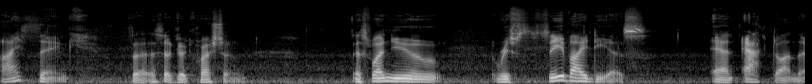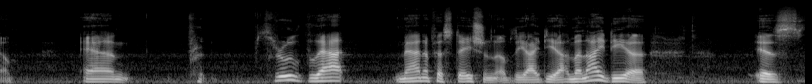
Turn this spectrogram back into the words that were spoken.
I think that- that's a good question. It's when you receive ideas and act on them, and pr- through that manifestation of the idea, I mean, an idea is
